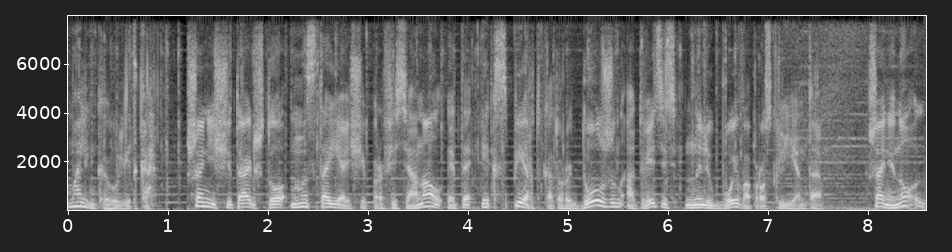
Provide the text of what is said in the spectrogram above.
маленькая улитка. Шани считает, что настоящий профессионал – это эксперт, который должен ответить на любой вопрос клиента. Шани, ну,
